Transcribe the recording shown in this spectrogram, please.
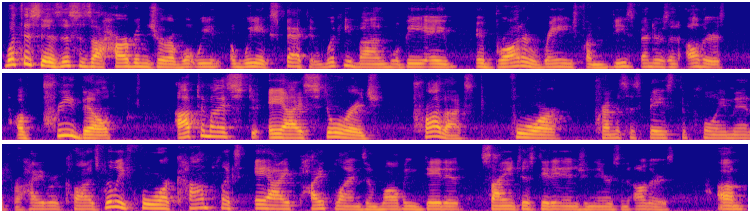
What this is, this is a harbinger of what we we expect. And Wikibon will be a, a broader range from these vendors and others of pre-built optimized AI storage products for premises-based deployment, for hybrid clouds, really for complex AI pipelines involving data scientists, data engineers, and others. Um,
